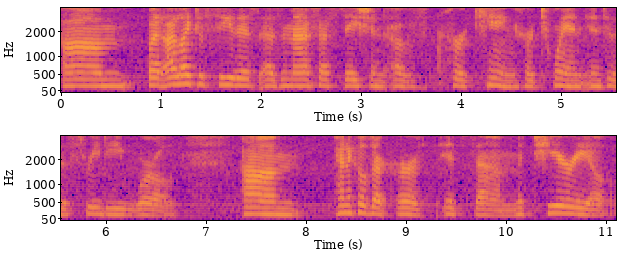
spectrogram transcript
Um, but I like to see this as a manifestation of her king, her twin, into the 3D world. Um, pentacles are earth. It's um, material,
